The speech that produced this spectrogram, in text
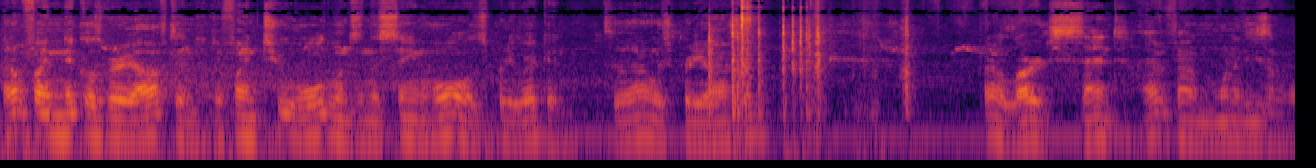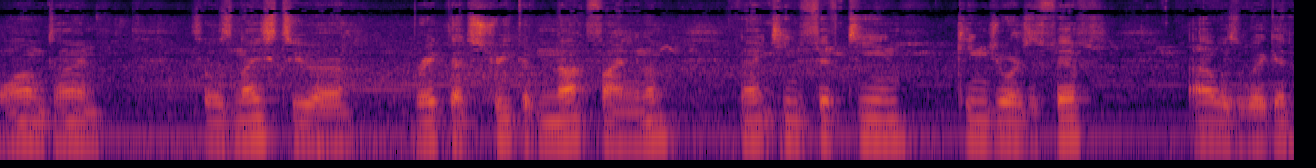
I don't find nickels very often. To find two old ones in the same hole is pretty wicked. So that was pretty awesome. Found a large cent. I haven't found one of these in a long time. So it was nice to uh, break that streak of not finding them. 1915 King George V. That was wicked.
